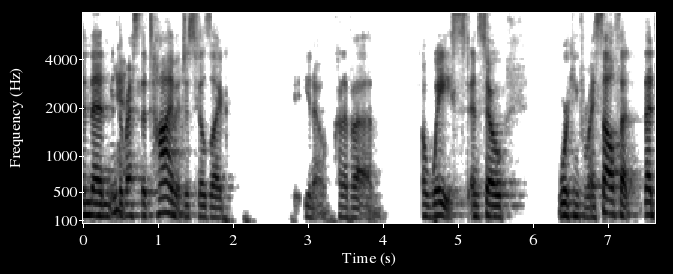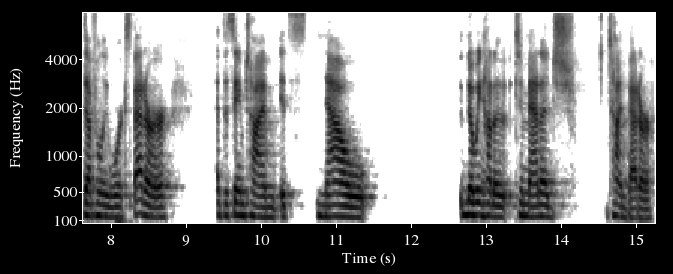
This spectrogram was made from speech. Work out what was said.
And then yeah. the rest of the time it just feels like you know kind of a a waste. And so working for myself that that definitely works better. At the same time it's now knowing how to to manage time better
